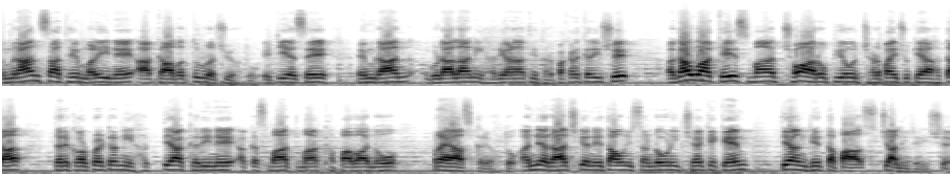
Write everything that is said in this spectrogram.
ઇમરાન સાથે મળીને આ કાવતરું રચ્યું હતું. એટીએસે ઇમરાન ગુડાલાની હરિયાણાથી ધરપકડ કરી છે. અગાઉ આ કેસમાં છ આરોપીઓ ઝડપાઈ ચૂક્યા હતા. ત્યારે કોર્પોરેટરની હત્યા કરીને અકસ્માતમાં ખપાવવાનો પ્રયાસ કર્યો હતો. અન્ય રાજકીય નેતાઓની સંડોવણી છે કે કેમ તે અંગે તપાસ ચાલી રહી છે.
